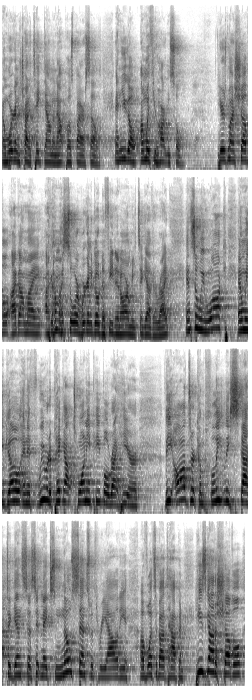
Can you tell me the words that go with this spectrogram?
and we're going to try to take down an outpost by ourselves. And you go, I'm with you, heart and soul. Here's my shovel. I got my I got my sword. We're going to go defeat an army together, right? And so we walk and we go and if we were to pick out 20 people right here, the odds are completely stacked against us. It makes no sense with reality of what's about to happen. He's got a shovel,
